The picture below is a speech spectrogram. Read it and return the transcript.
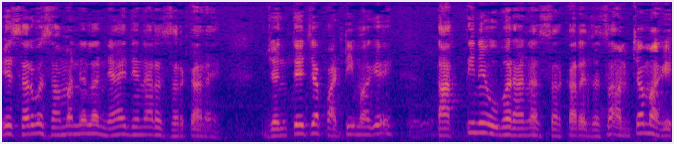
हे सर्वसामान्याला न्याय देणारं सरकार आहे. जनतेच्या पाठीमागे ताकदीने उभं राहणार सरकार आहे. जसं आमच्या मागे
